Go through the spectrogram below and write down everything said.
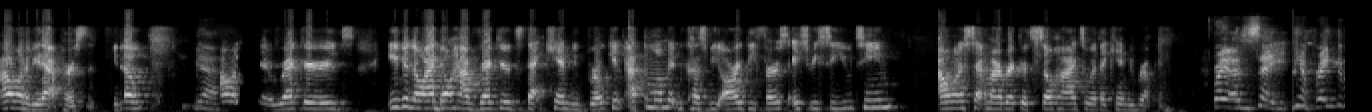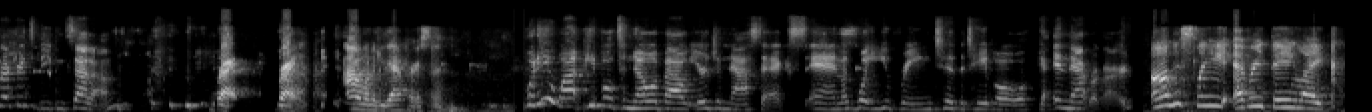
I want to be that person, you know? Yeah. I want to get records even though I don't have records that can be broken at the moment because we are the first HBCU team, I want to set my records so high to where they can't be broken. Right, I was to say you can't break the records, but you can set them. right, right. I want to be that person. What do you want people to know about your gymnastics and like what you bring to the table in that regard? Honestly, everything like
